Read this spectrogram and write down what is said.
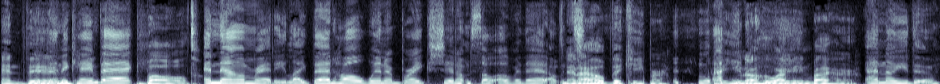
and But then, then it came back. bald. And now I'm ready. Like that whole winter break shit, I'm so over that. I'm And I hope they keep her. and you know who I mean by her. I know you do.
